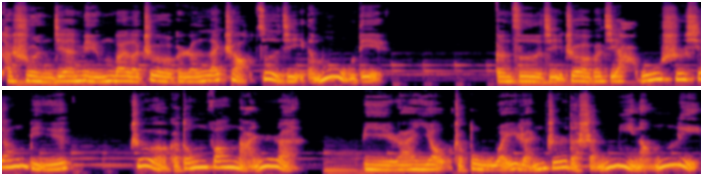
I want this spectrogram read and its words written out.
他瞬间明白了这个人来找自己的目的。跟自己这个假巫师相比，这个东方男人必然有着不为人知的神秘能力。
